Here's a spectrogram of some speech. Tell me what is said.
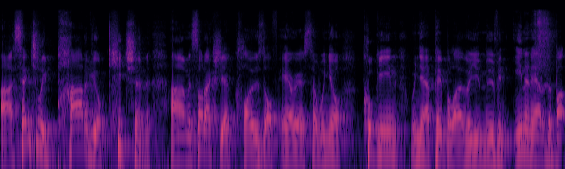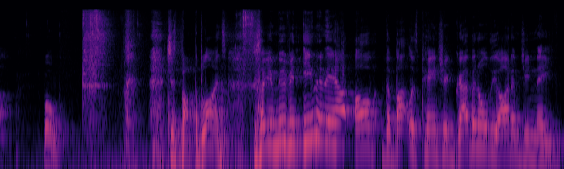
uh, essentially part of your kitchen? Um, it's not actually a closed off area. So when you're cooking, when you have people over, you're moving in and out of the but. Whoa. Just bump the blinds. So you're moving in and out of the butler's pantry, grabbing all the items you need.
